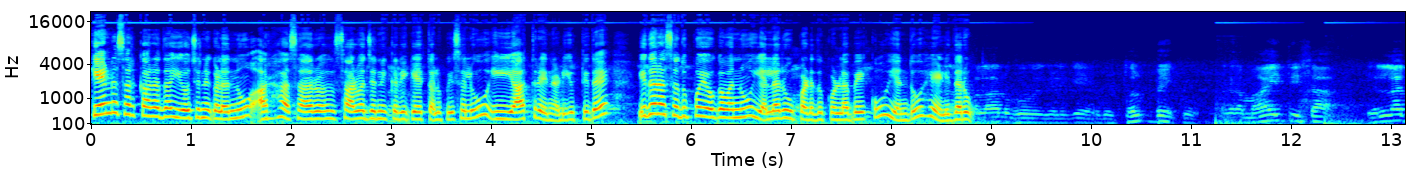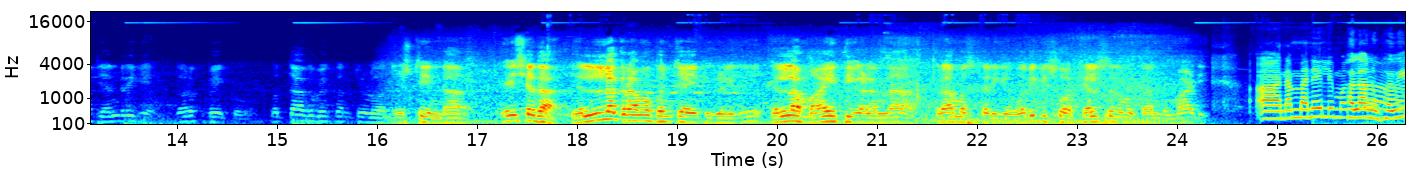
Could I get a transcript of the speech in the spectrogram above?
ಕೇಂದ್ರ ಸರ್ಕಾರದ ಯೋಜನೆಗಳನ್ನು ಅರ್ಹ ಸಾರ್ವ- ಸಾರ್ವಜನಿಕರಿಗೆ ತಲುಪಿಸಲು ಈ ಯಾತ್ರೆ ನಡೆಯುತ್ತಿದೆ. ಇದರ ಸದುಪಯೋಗವನ್ನು ಎಲ್ಲರೂ ಪಡೆದುಕೊಳ್ಳಬೇಕು ಎಂದು ಹೇಳಿದರು. ದೃಷ್ಟಿಯಿಂದ ದೇಶದ ಎಲ್ಲ ಗ್ರಾಮ ಪಂಚಾಯಿತಿಗಳಿಗೆ ಎಲ್ಲ ಮಾಹಿತಿಗಳನ್ನ ಗ್ರಾಮಸ್ಥರಿಗೆ ಒದಗಿಸುವ ಕೆಲಸದ ಮುಖಾಂತರ ಮಾಡಿ. ನಮ್ಮ ಮನೆಯಲ್ಲಿ ಫಲಾನುಭವಿ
